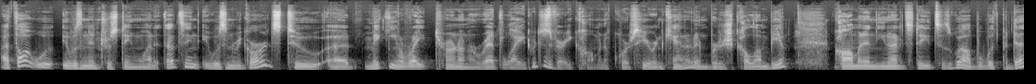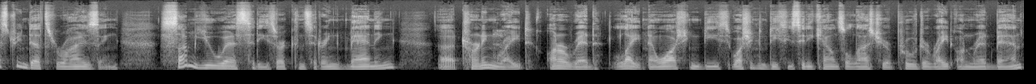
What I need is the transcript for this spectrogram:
I thought w- it was an interesting one. It was in regards to uh, making a right turn on a red light, which is very common, of course, here in Canada and British Columbia, common in the United States as well. But with pedestrian deaths rising, some U.S. cities are considering banning uh, turning right on a red light. Now, Washington D.C. Washington D.C. City Council last year approved a right on red ban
